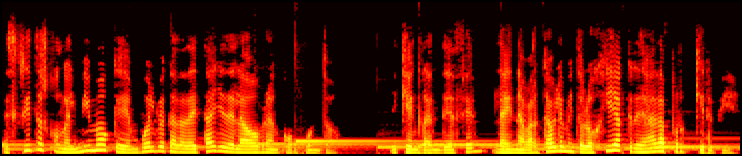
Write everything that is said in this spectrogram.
escritos con el mimo que envuelve cada detalle de la obra en conjunto y que engrandecen la inabarcable mitología creada por Kirby,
